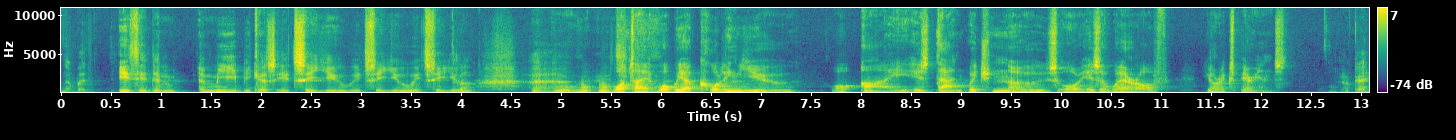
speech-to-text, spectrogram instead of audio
No, but is it a, a, me because it's a you, it's a you, it's a you? Uh, what, I, what we are calling you or I is that which knows or is aware of your experience. Okay.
